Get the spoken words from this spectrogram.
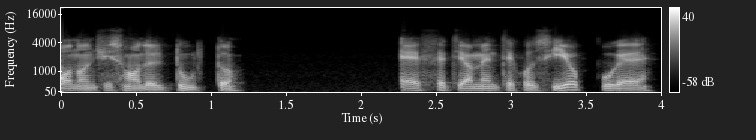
o non ci sono del tutto. È effettivamente così oppure...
